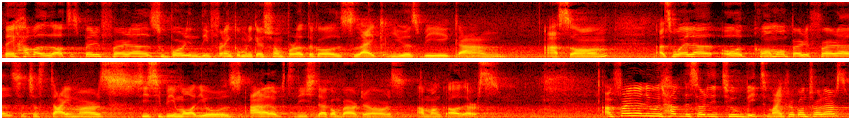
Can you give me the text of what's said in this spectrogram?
They have a lot of peripherals supporting different communication protocols like USB, CAN, and so on, as well as all common peripherals such as timers, CCP modules, analog to digital converters, among others. And finally, we have the 32-bit microcontrollers.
